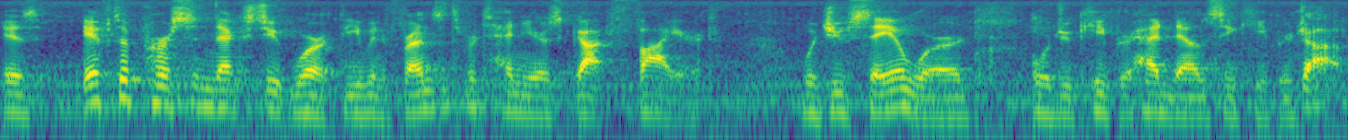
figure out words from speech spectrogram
is if the person next to you at work that you've been friends with for 10 years got fired, would you say a word or would you keep your head down so you keep your job?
